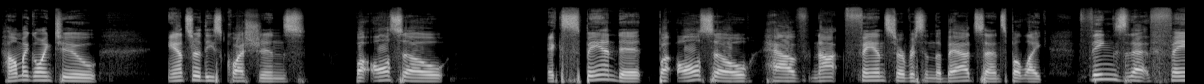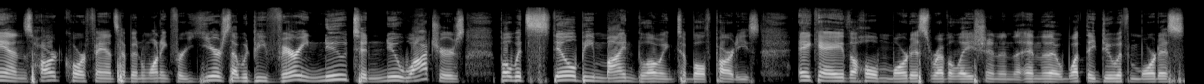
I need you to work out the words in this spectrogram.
how am I going to answer these questions but also expand it but also have not fan service in the bad sense but like things that fans hardcore fans have been wanting for years that would be very new to new watchers but would still be mind-blowing to both parties aka the whole mortis revelation and the, and the what they do with mortis.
